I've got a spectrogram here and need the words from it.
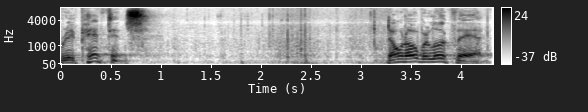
repentance. Don't overlook that.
